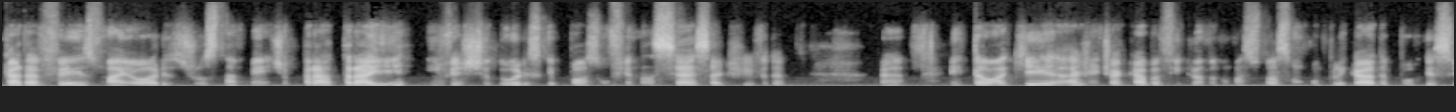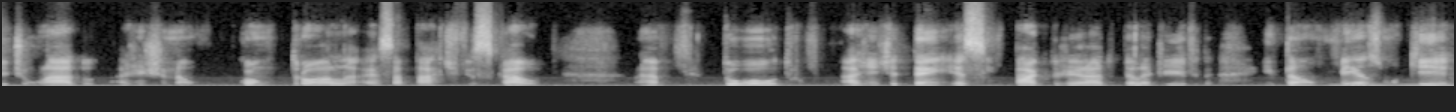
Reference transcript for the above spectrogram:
cada vez maiores, justamente para atrair investidores que possam financiar essa dívida. Né? Então, aqui a gente acaba ficando numa situação complicada, porque se de um lado a gente não controla essa parte fiscal, né? Do outro, a gente tem esse impacto gerado pela dívida. Então, mesmo que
